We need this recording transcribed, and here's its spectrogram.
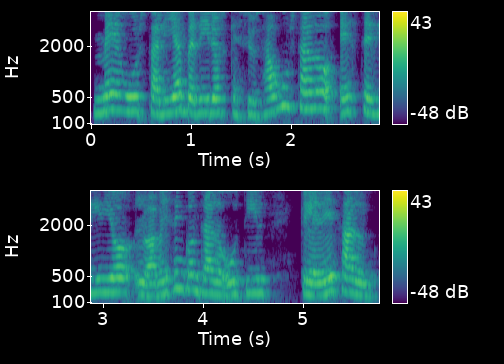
me gustaría pediros que si os ha gustado este vídeo, lo habéis encontrado útil, que le des al,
